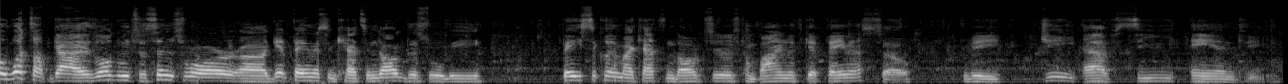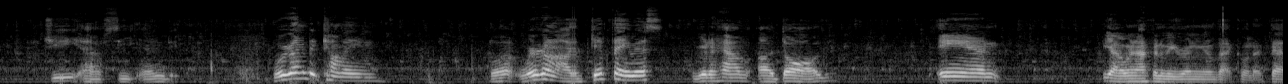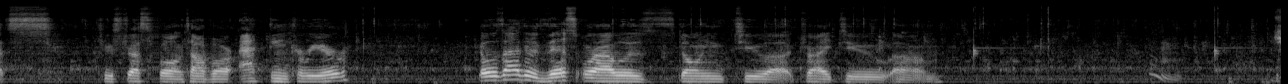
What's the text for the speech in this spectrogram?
What's up, guys? Welcome to Sims 4 uh, Get Famous and Cats and Dog. This will be basically my Cats and Dog series combined with Get Famous, so it'll be G, F, C, and D. G, F, C, and D. We're gonna be coming. Well, we're gonna get famous. We're gonna have a dog, and yeah, we're not gonna be running a vet clinic. That's too stressful on top of our acting career. It was either this or I was going to uh, try to um,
